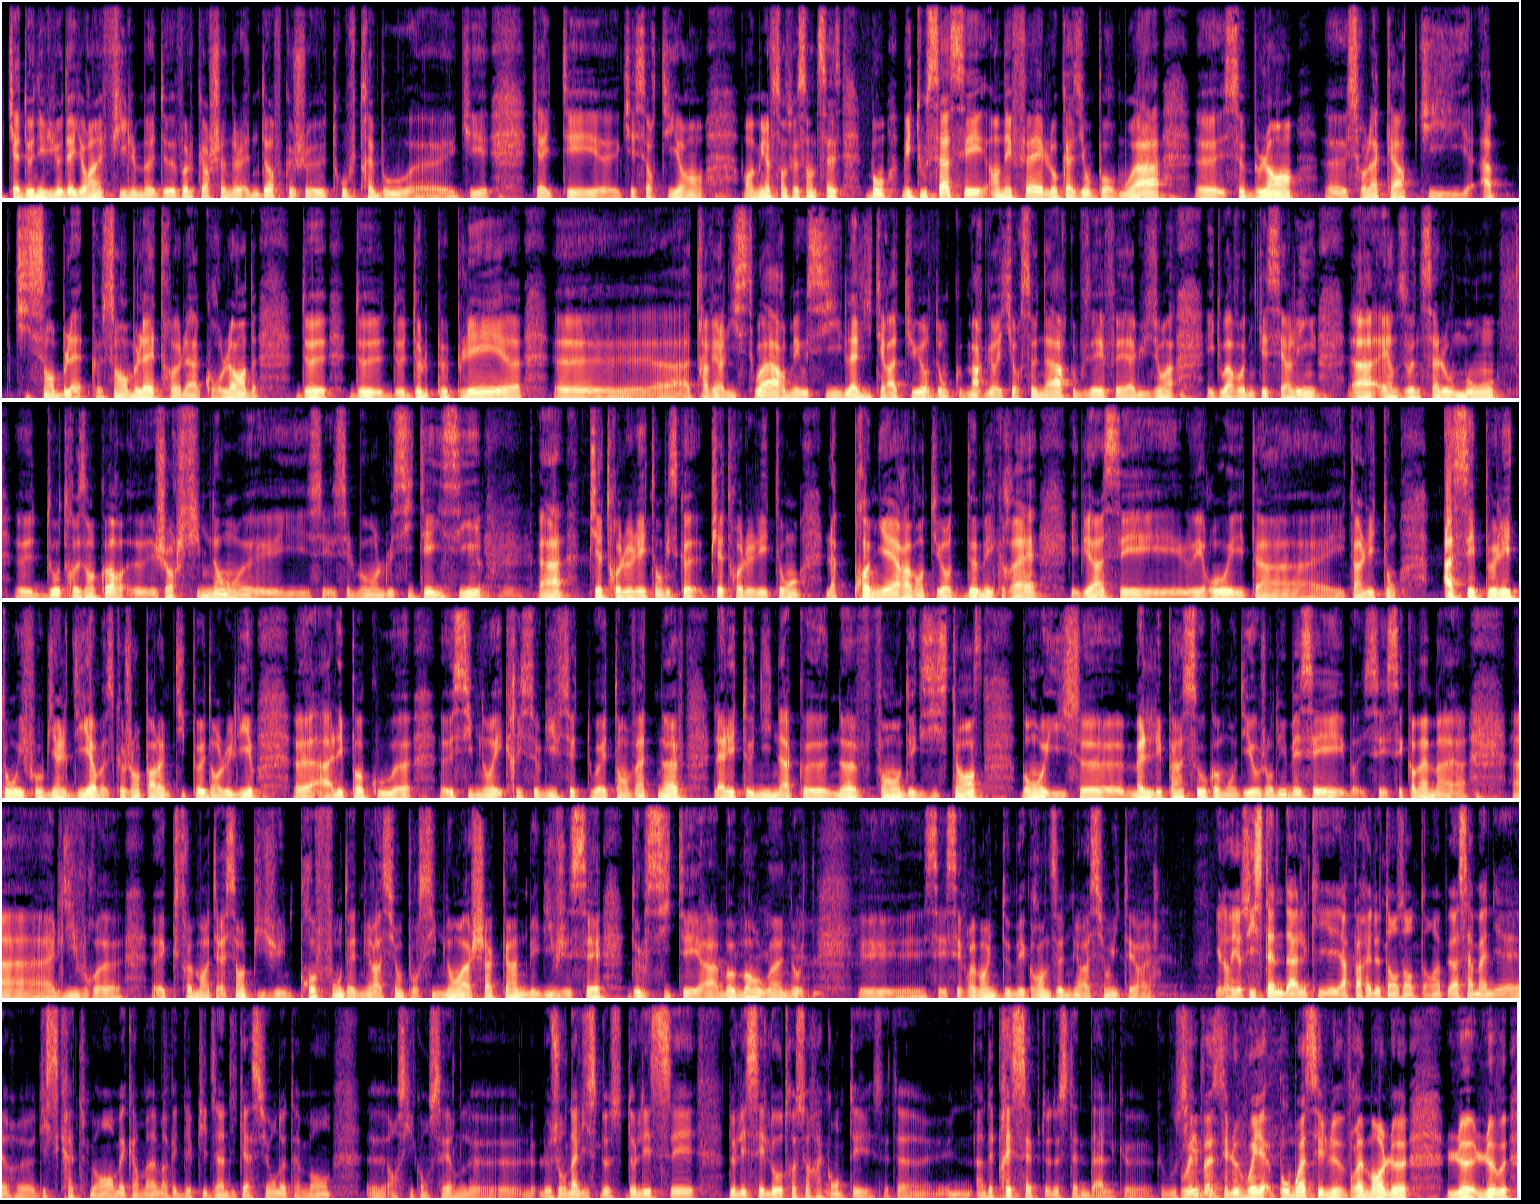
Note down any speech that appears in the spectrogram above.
qui a donné lieu d'ailleurs à un film de Volker Schoenendorf que je trouve très beau, qui, est, qui a été qui est sorti en, en 1976. Bon, mais tout ça c'est en effet l'occasion pour moi, ce blanc euh, sur la carte qui a qui semble, que semble être la Courlande, de, de, de, de le peupler euh, euh, à travers l'histoire, mais aussi la littérature. Donc Marguerite Yourcenar, que vous avez fait allusion à Édouard von Kesserling, à Ernst von Salomon, euh, d'autres encore, Georges Simenon, c'est le moment de le citer ici, hein, Piètre le Letton, puisque Piètre le Letton, la première aventure de Maigret, eh bien c'est le héros est un est un laiton assez peu laiton, il faut bien le dire, parce que j'en parle un petit peu dans le livre. Euh, à l'époque où euh, euh Simon écrit ce livre, c'est doit être en 29. La Lettonie n'a que 9 ans d'existence. Bon, il se mêle les pinceaux, comme on dit aujourd'hui, mais c'est c'est quand même un, un, un, livre euh, extrêmement intéressant. Et puis j'ai une profonde admiration pour Simon. À chacun de mes livres, j'essaie de le citer à un moment ou à un autre. C'est vraiment une de mes grandes admirations littéraires. Et alors il y a aussi Stendhal qui apparaît de temps en temps, un peu à sa manière, euh, discrètement, mais quand même avec des petites indications, notamment euh, en ce qui concerne le, le, le journalisme, de, de, laisser, de laisser l'autre se raconter. C'est un, un, des préceptes de Stendhal que, que vous citez. Oui, bah c'est le voyage. Pour moi, c'est le vraiment le, le, le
